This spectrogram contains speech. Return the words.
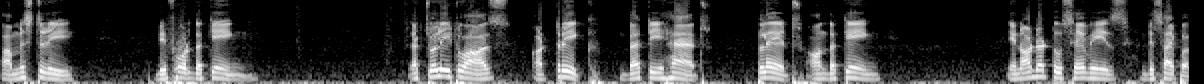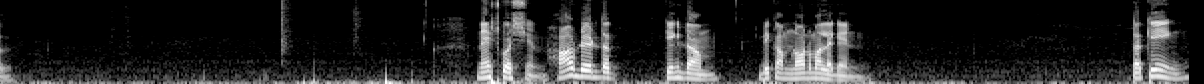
a mystery before the king. Actually, it was a trick that he had played on the king in order to save his disciple. Next question How did the kingdom become normal again? The king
